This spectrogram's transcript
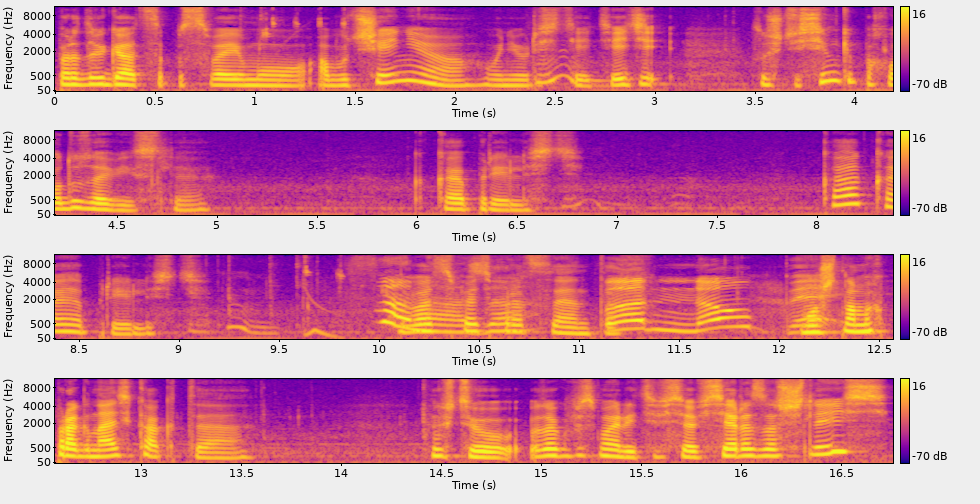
продвигаться по своему обучению в университете. Эти, слушайте, симки походу зависли. Какая прелесть. Какая прелесть. 25%. Может, нам их прогнать как-то? Слушайте, вот так посмотрите, все, все разошлись.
